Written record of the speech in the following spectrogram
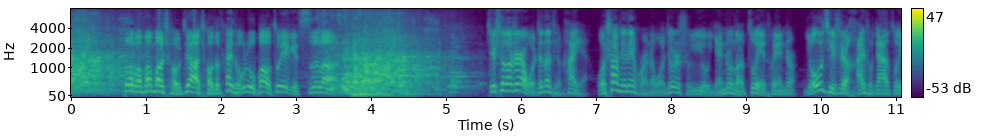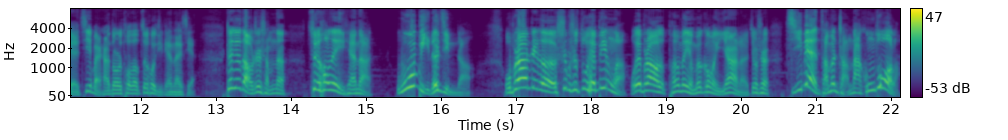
爸爸妈妈吵架吵得太投入，把我作业给撕了。其实说到这儿，我真的挺汗颜。我上学那会儿呢，我就是属于有严重的作业拖延症，尤其是寒暑假的作业，基本上都是拖到最后几天才写，这就导致什么呢？最后那几天呢，无比的紧张。我不知道这个是不是作业病了，我也不知道朋友们有没有跟我一样的，就是即便咱们长大工作了，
